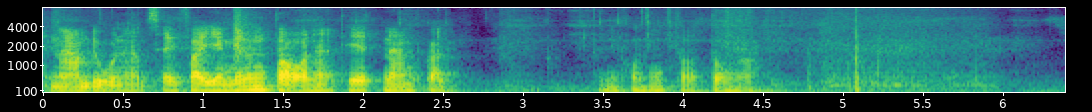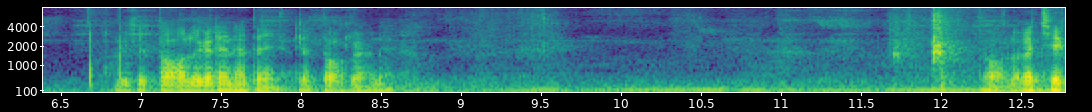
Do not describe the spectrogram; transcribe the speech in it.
สน้ำดูนะครับ ใส่ไฟยังไม่ต้องต่อนะเทสน้ำก่อนตอนนี้คงต้องต่อตรงเอา หรือจะต่อเลยก็ได้นะแต่เดี๋ยวต่อเลยก็ได้ต่อแล้วก็เช็ค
